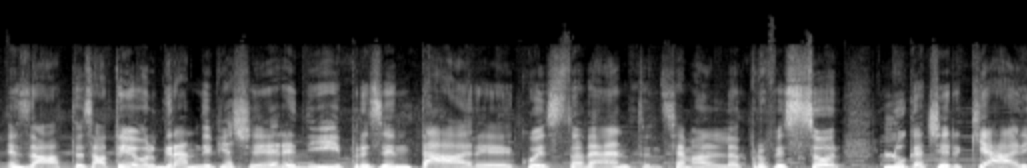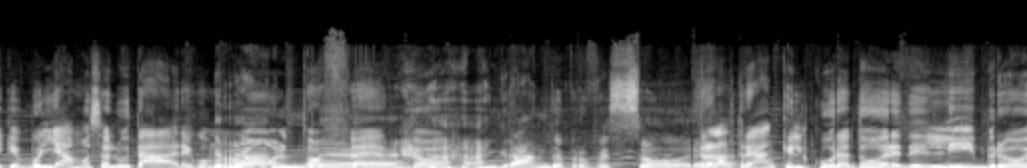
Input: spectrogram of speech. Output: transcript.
Esatto, esatto. Io ho il grande piacere di presentare questo evento insieme al professor Luca Cerchiari che vogliamo salutare con grande, molto affetto. grande professore. Tra l'altro è anche il curatore del libro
